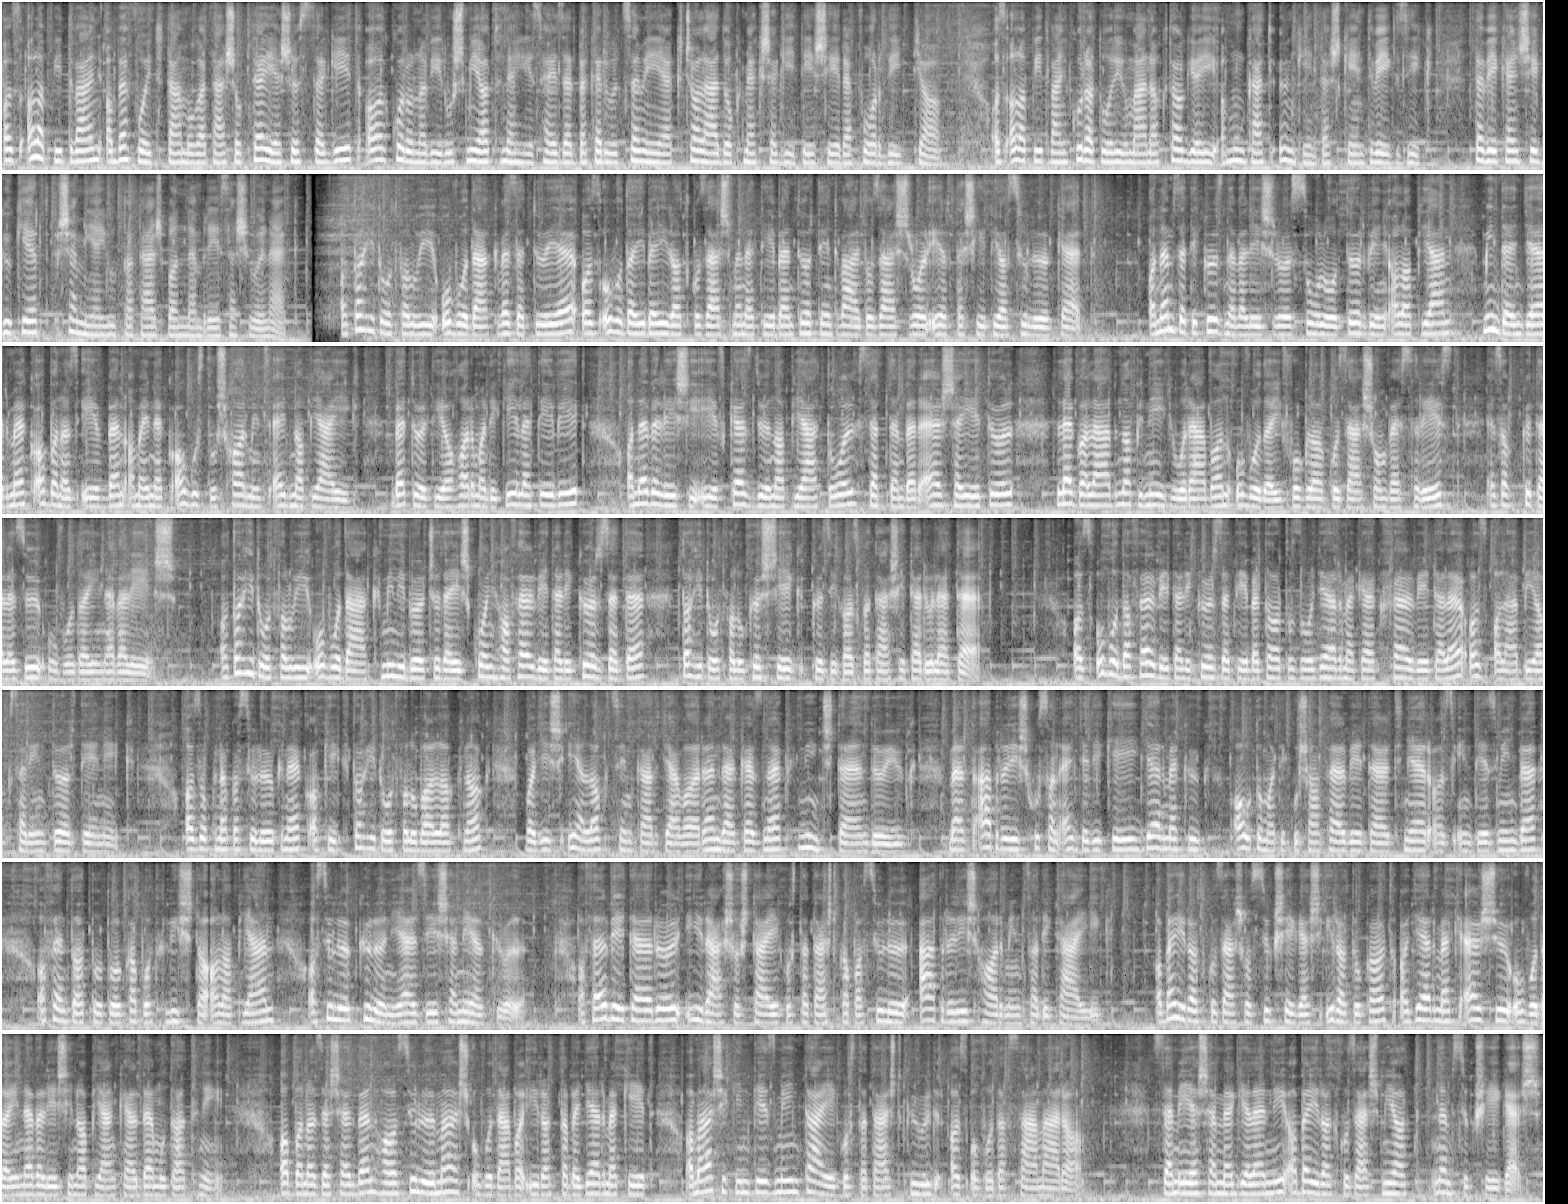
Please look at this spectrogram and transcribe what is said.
Az alapítvány a befolyt támogatások teljes összegét a koronavírus miatt nehéz helyzetbe került személyek, családok megsegítésére fordítja. Az alapítvány kuratóriumának tagjai a munkát önkéntesként végzik. Tevékenységükért semmilyen juttatásban nem részesülnek. A Tahitótfalui óvodák vezetője az óvodai beiratkozás menetében történt változásról értesíti a szülőket. A nemzeti köznevelésről szóló törvény alapján minden gyermek abban az évben, amelynek augusztus 31 napjáig betölti a harmadik életévét, a nevelési év kezdőnapjától, szeptember 1-től legalább napi négy órában óvodai foglalkozáson vesz részt, ez a kötelező óvodai nevelés. A Tahitótfalui óvodák, minibölcsöde és konyha felvételi körzete Tahitótfalu község közigazgatási területe. Az óvoda felvételi körzetébe tartozó gyermekek felvétele az alábbiak szerint történik. Azoknak a szülőknek, akik Tahitótfaluban laknak, vagyis ilyen lakcímkártyával rendelkeznek, nincs teendőjük, mert április 21-éig gyermekük automatikusan felvételt nyer az intézménybe, a fenntartótól kapott lista alapján, a szülők külön jelzése nélkül. A felvételről írásos tájékoztatást kap a szülő április 30-áig. A beiratkozáshoz szükséges iratokat a gyermek első óvodai nevelési napján kell bemutatni. Abban az esetben, ha a szülő más óvodába íratta be gyermekét, a másik intézmény tájékoztatást küld az óvoda számára. Személyesen megjelenni a beiratkozás miatt nem szükséges.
